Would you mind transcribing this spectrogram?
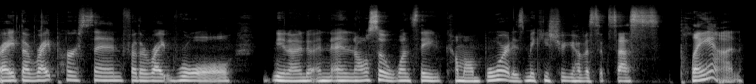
right? The right person for the right role, you know, and, and also once they come on board is making sure you have a success plan,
